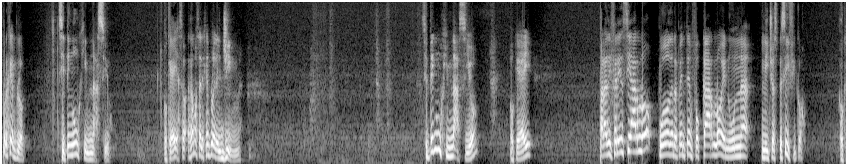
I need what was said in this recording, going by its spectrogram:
Por ejemplo, si tengo un gimnasio, ¿ok? Hagamos el ejemplo del gym. Si tengo un gimnasio, ¿ok? Para diferenciarlo, puedo de repente enfocarlo en una nicho específico. ¿Ok?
